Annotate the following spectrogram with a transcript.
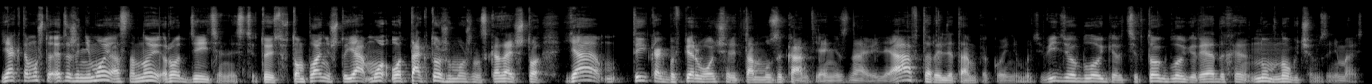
я к тому, что это же не мой основной род деятельности. То есть в том плане, что я, вот так тоже можно сказать, что я, ты как бы в первую очередь там музыкант, я не знаю, или автор, или там какой-нибудь видеоблогер, тикток-блогер, я дохрен, ну, много чем занимаюсь.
